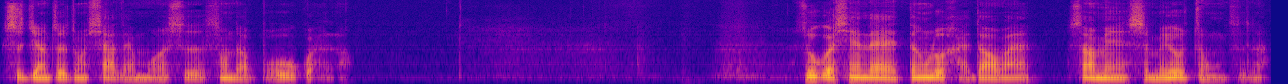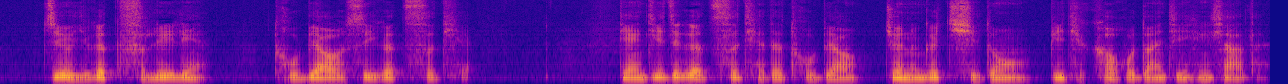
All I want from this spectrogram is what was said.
是将这种下载模式送到博物馆了。如果现在登录海盗湾，上面是没有种子的，只有一个磁力链，图标是一个磁铁。点击这个磁铁的图标，就能够启动 BT 客户端进行下载。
